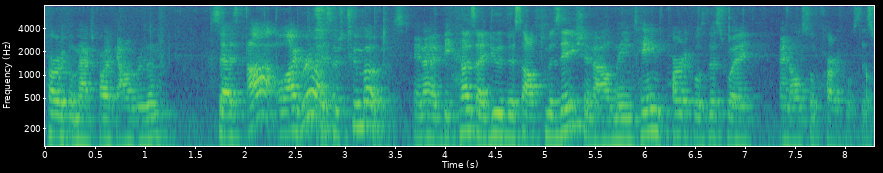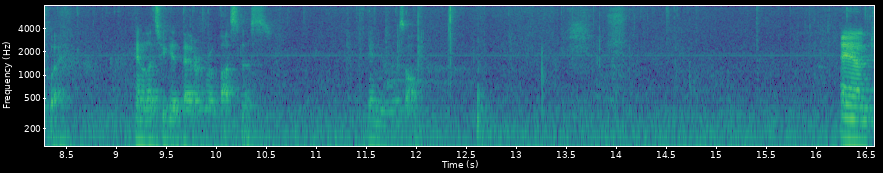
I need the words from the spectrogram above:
particle max product algorithm says, ah, well, I realize there's two modes. And I, because I do this optimization, I'll maintain particles this way and also particles this way. And it lets you get better robustness in your result. And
